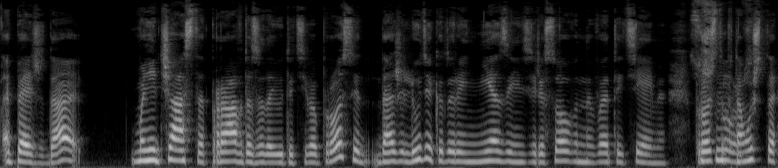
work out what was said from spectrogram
опять же, да, Мне часто, правда, задают эти вопросы, даже люди, которые не заинтересованы в этой теме. Слушай, Просто ну, потому что,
